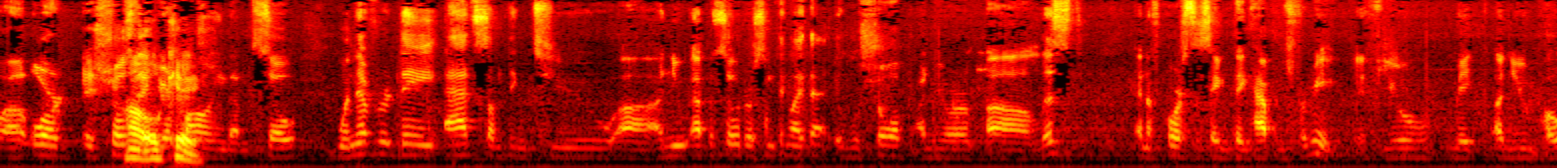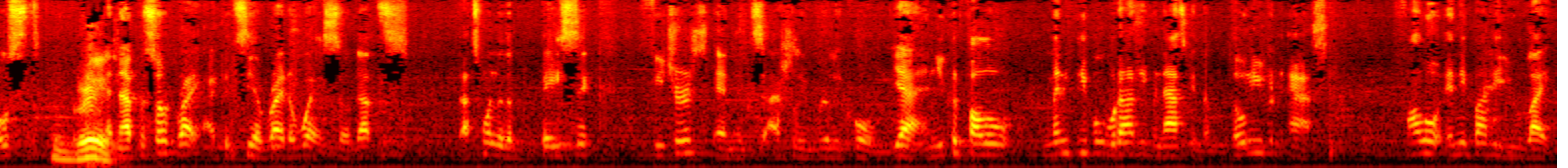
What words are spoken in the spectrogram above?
uh, or it shows Ah, that okay. you're following them. So whenever they add something to uh, a new episode or something like that, it will show up on your uh, list. And of course, the same thing happens for me. If you make a new post, Great. an episode, right, I can see it right away. So that's that's one of the basic features, and it's actually really cool. Yeah, and you can follow many people without even asking them. Don't even ask. Follow anybody you like.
